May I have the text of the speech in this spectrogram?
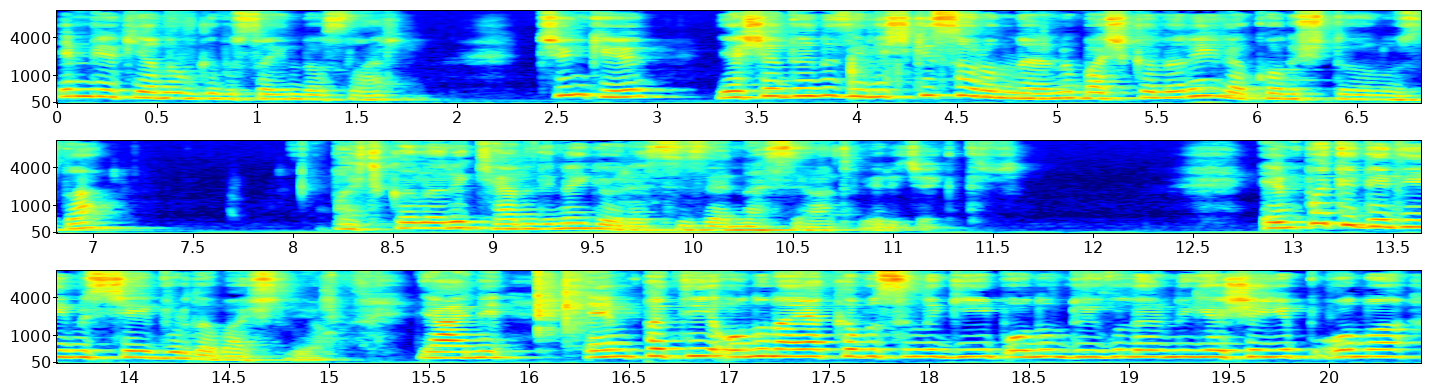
En büyük yanılgı bu sayın dostlar. Çünkü yaşadığınız ilişki sorunlarını başkalarıyla konuştuğunuzda başkaları kendine göre size nasihat verecektir. Empati dediğimiz şey burada başlıyor. Yani empati onun ayakkabısını giyip onun duygularını yaşayıp ona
